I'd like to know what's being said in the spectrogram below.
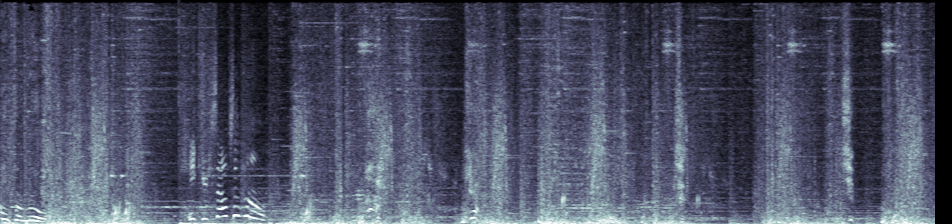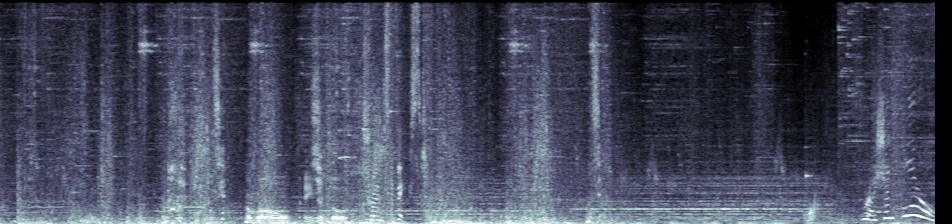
Overrule! Make yourselves a room! Come on, aim at those. Transfixed! Fresh and floral!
